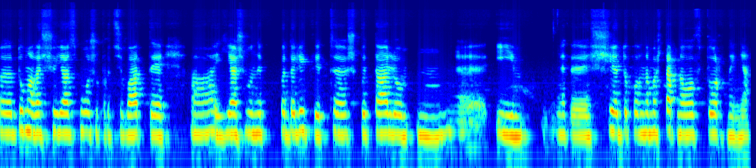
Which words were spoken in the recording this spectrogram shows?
е, думала, що я зможу працювати. Я ж неподалік від е, шпиталю е, і ще до повномасштабного вторгнення,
